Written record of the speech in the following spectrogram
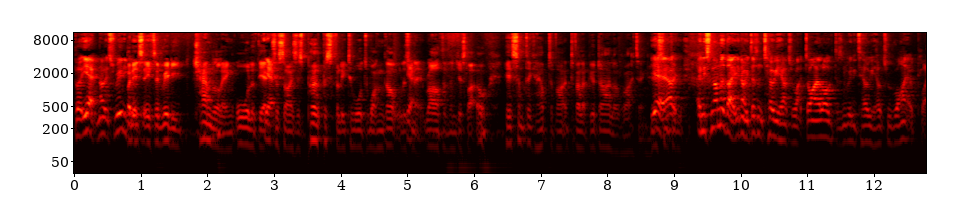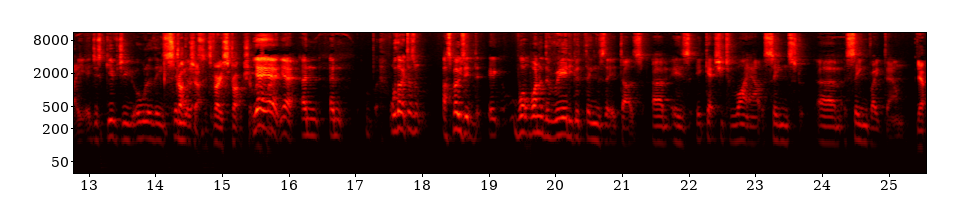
but yeah, no, it's really. But good. it's it's a really channeling all of the Yeah. exercises purposefully towards one goal, isn't Yeah. it? Rather than just like, oh, here's something to help develop your dialogue writing. Here's Yeah, something- and it's none of that. You know, it doesn't tell you how to write dialogue. Doesn't really tell you how to write a play. It just gives you all of these structure. It's very structured. Yeah, yeah, it? yeah. And and although it doesn't, I suppose it. it what one of the really good things that it does um, is it gets you to write out a scene um, a scene breakdown, yeah.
